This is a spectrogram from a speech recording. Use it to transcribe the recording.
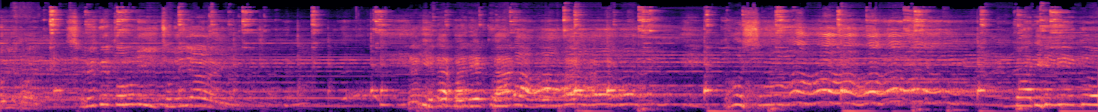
করি হয়। ছেলেকে তরুণী চলে যায়। দেখে না বেনের জাত ঘোষা মারিলি গো।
